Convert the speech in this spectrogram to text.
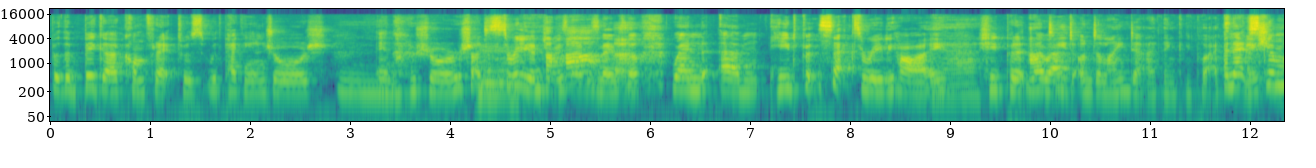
But the bigger conflict was with Peggy and George in George. I just really enjoy saying his name still. When um, he'd put sex really high, Yeah. she'd put it And lower. he'd underlined it, I think, and put An exclamation,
